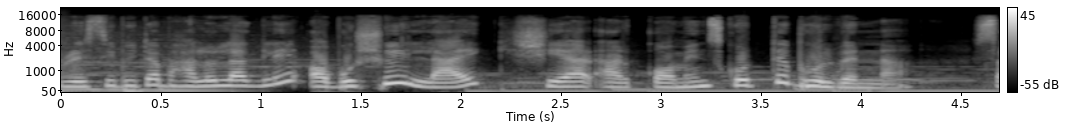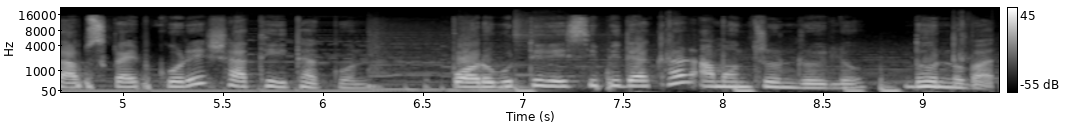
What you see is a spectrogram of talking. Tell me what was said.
রেসিপিটা ভালো লাগলে অবশ্যই লাইক, শেয়ার আর কমেন্টস করতে ভুলবেন না। সাবস্ক্রাইব করে সাথেই থাকুন। পরবর্তী রেসিপি দেখার আমন্ত্রণ রইল। ধন্যবাদ।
